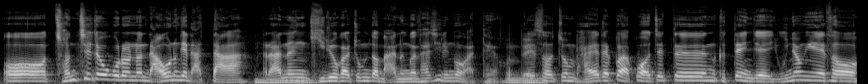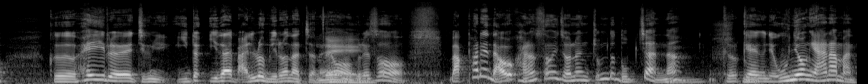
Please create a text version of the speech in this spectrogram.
어 전체적으로는 나오는 게 낫다라는 기류가 좀 더 많은 건 사실인 것 같아요. 음, 네. 그래서 좀 봐야 될 것 같고 어쨌든 그때 이제 운영위에서 그 회의를 지금 이달, 이달 말로 밀어놨잖아요. 네. 그래서 막판에 나올 가능성이 저는 좀 더 높지 않나? 음. 그렇게 그냥 운영이 하나만,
